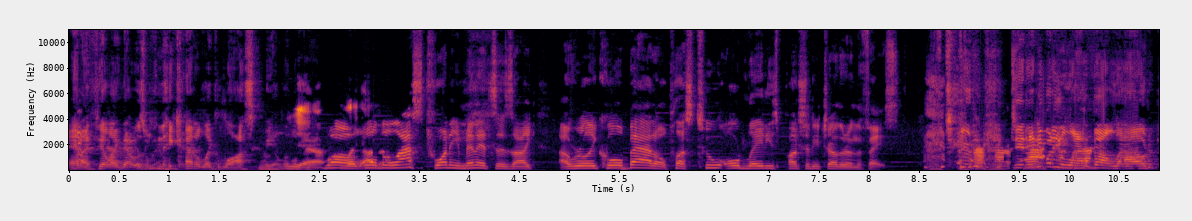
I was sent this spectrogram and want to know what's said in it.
and I feel like that was when they kind of like lost me a little. Yeah, Well, like, well, the last 20 minutes is like a really cool battle plus two old ladies punching each other in the face. Dude, did anybody laugh out loud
